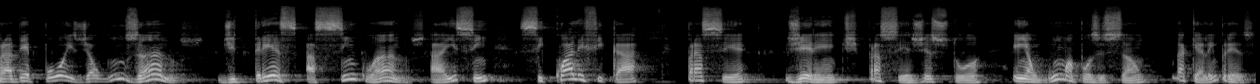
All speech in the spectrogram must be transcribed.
Para depois de alguns anos, de três a cinco anos, aí sim se qualificar para ser gerente, para ser gestor em alguma posição daquela empresa.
